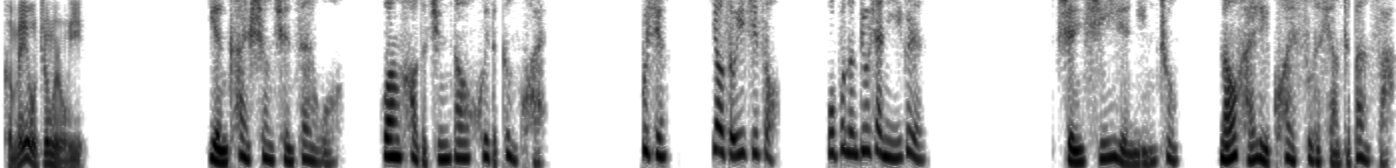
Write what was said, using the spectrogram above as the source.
可没有这么容易。眼看胜券在握，汪浩的军刀挥得更快。不行，要走一起走，我不能丢下你一个人。沈西一脸凝重，脑海里快速的想着办法。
